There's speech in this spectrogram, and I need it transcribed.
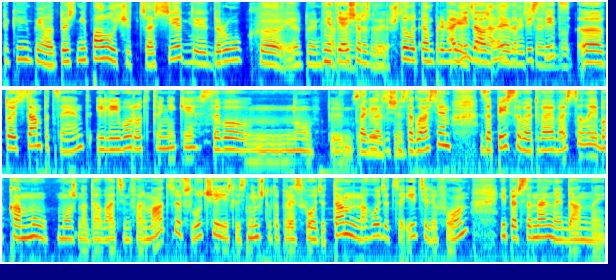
Так я не поняла. То есть не получит сосед Нет. и друг э, эту информацию? Нет, я еще раз говорю. Что вы там проверяете? Они должны записать, э, то есть сам пациент или его родственники с его ну, согласием. согласием записывают в veselība, кому можно давать информацию в случае, если с ним что-то происходит. Там находится и телефон, и персональные данные.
